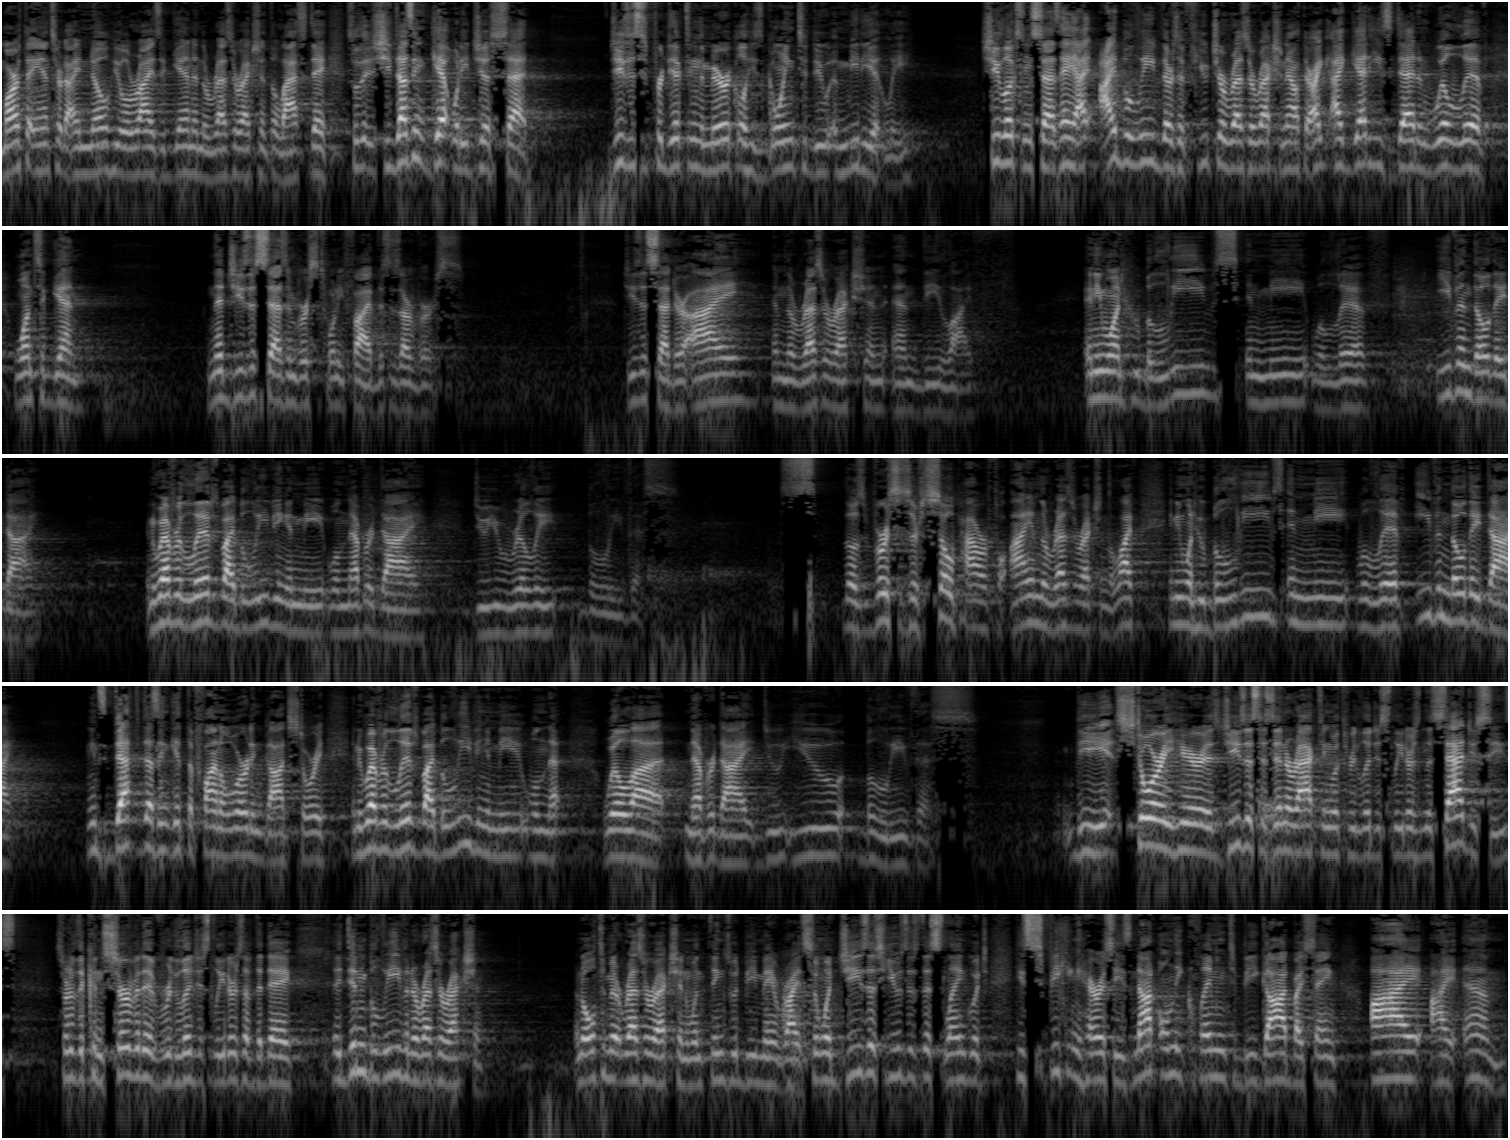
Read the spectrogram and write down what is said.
Martha answered, I know he will rise again in the resurrection at the last day. So that she doesn't get what he just said. Jesus is predicting the miracle he's going to do immediately. She looks and says, Hey, I, I believe there's a future resurrection out there. I, I get he's dead and will live once again. And then Jesus says in verse 25, this is our verse. Jesus said to her, I am the resurrection and the life. Anyone who believes in me will live, even though they die. And whoever lives by believing in me will never die. Do you really believe this? Those verses are so powerful. I am the resurrection, the life. Anyone who believes in me will live, even though they die. It means death doesn't get the final word in God's story. And whoever lives by believing in me will, ne- will uh, never die. Do you believe this? The story here is Jesus is interacting with religious leaders, and the Sadducees, sort of the conservative religious leaders of the day, they didn't believe in a resurrection an ultimate resurrection when things would be made right. So when Jesus uses this language, he's speaking heresy. He's not only claiming to be God by saying, I, I am.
